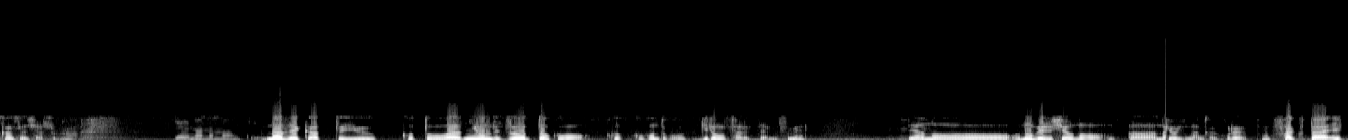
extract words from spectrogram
感染者数が。なぜかということは日本でずっとこうこここのところ議論されてるんですね。であのノーベル賞のあ教授なんかこれファクター X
